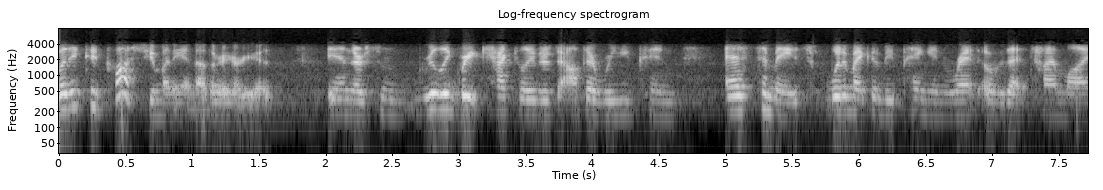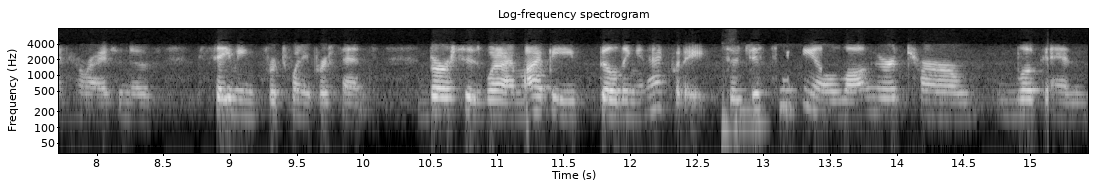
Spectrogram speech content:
but it could cost you money in other areas. And there's some really great calculators out there where you can estimate what am I going to be paying in rent over that timeline horizon of saving for 20% versus what I might be building in equity. So mm-hmm. just taking a longer term look and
